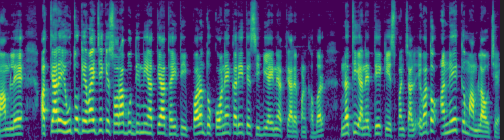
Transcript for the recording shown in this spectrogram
મામલે અત્યારે એવું તો કહેવાય છે કે સોરાબુદ્દીનની હત્યા થઈ હતી, પરંતુ કોને કરી તે સીબીઆઈને અત્યારે પણ ખબર નથી અને તે કેસ પણ ચાલુ. એવા તો અનેક મામલાઓ છે.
